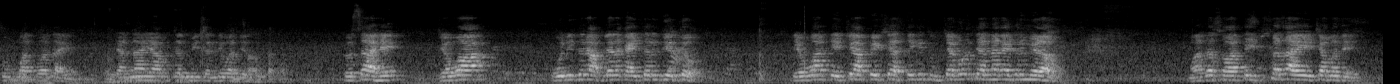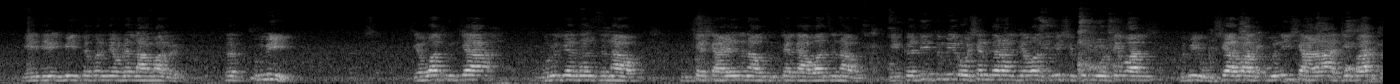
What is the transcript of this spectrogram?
खूप महत्त्वाचं आहे. त्यांना याबद्दल मी धन्यवाद देतो. कसं आहे जेव्हा कोणीतरी आपल्याला काहीतरी देतं तेव्हा त्याची अपेक्षा असते की तुमच्याकडून त्यांना काहीतरी मिळावं. माझा स्वार्थ इतकाच आहे याच्यामध्ये. हे जे मी इथंपर्यंत एवढ्या लांब आलोय. तर तुम्ही जेव्हा तुमच्या गुरुजनांचं नाव तुमच्या शाळेचं नाव तुमच्या गावाचं नाव. हे कधी तुम्ही रोशन कराल जेव्हा तुम्ही शिकून मोठे व्हाल तुम्ही हुशार व्हाल कोणी शाळा अजिबात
